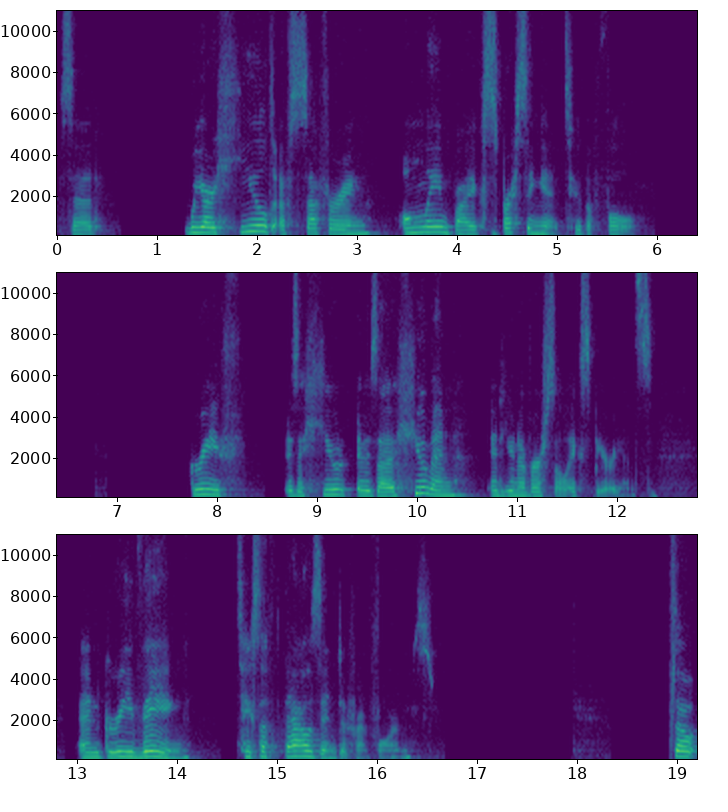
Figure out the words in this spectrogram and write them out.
said, We are healed of suffering only by expressing it to the full. Grief is a, hu- is a human and universal experience, and grieving takes a thousand different forms. So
